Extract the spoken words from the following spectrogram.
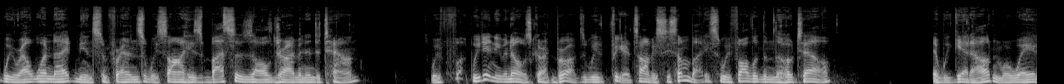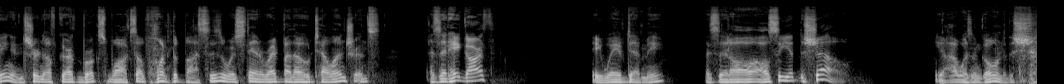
we were out one night, me and some friends, and we saw his buses all driving into town. So we, we didn't even know it was Garth Brooks. We figured it's obviously somebody. So we followed them to the hotel. And we get out and we're waiting. And sure enough, Garth Brooks walks up one of the buses, and we're standing right by the hotel entrance. I said, Hey, Garth. He waved at me. I said, I'll, I'll see you at the show know, I wasn't going to the show.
